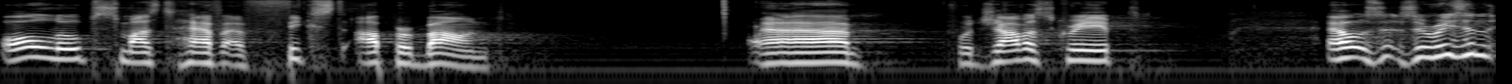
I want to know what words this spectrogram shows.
all loops must have a fixed upper bound. Uh, for JavaScript, oh, the, the, reason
